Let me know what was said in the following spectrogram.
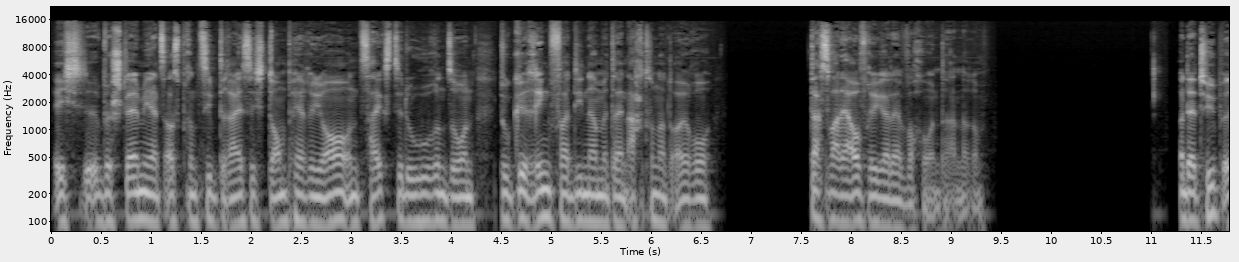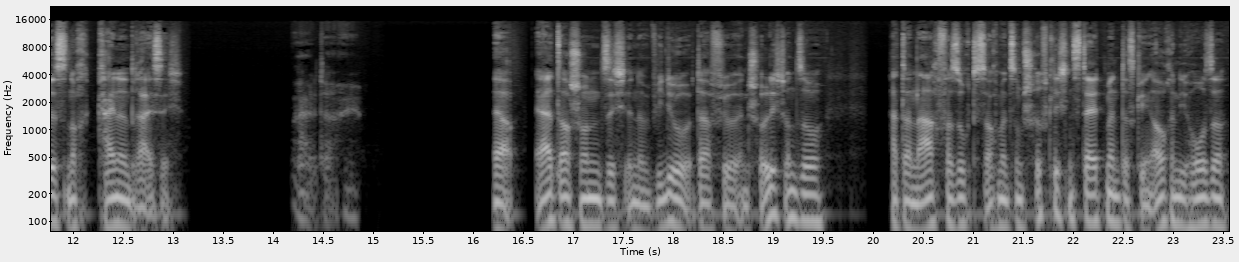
ich äh, bestell mir jetzt aus Prinzip 30 Dom Perignon und zeigst dir, du Hurensohn, du Geringverdiener mit deinen 800 Euro. Das war der Aufreger der Woche unter anderem. Und der Typ ist noch keine 30. Alter. Ey. Ja, er hat auch schon sich in einem Video dafür entschuldigt und so. Hat danach versucht, es auch mit so einem schriftlichen Statement, das ging auch in die Hose.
